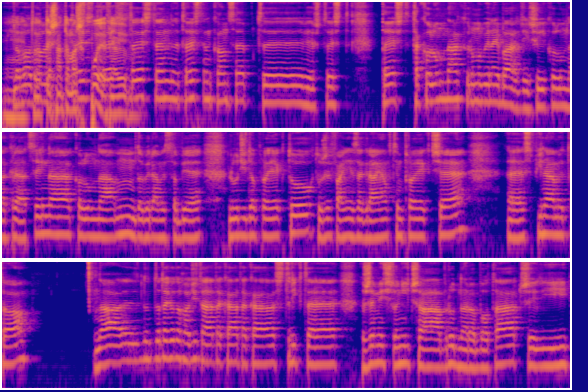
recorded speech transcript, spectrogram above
Y, to też na to masz jest, wpływ. To jest, to, jest ten, to jest ten koncept, y, wiesz, to jest, to jest ta kolumna, którą lubię najbardziej, czyli kolumna kreacyjna, kolumna, mm, dobieramy sobie ludzi do projektu, którzy fajnie zagrają w tym projekcie, e, spinamy to. No, do, do tego dochodzi ta taka, taka stricte rzemieślnicza, brudna robota, czyli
